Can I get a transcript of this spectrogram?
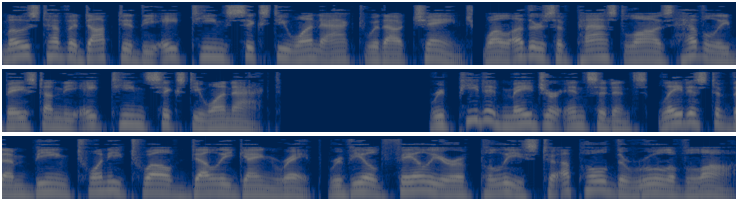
most have adopted the 1861 Act without change, while others have passed laws heavily based on the 1861 Act. Repeated major incidents, latest of them being 2012 Delhi gang rape revealed failure of police to uphold the rule of law.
